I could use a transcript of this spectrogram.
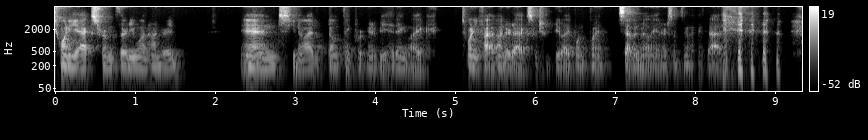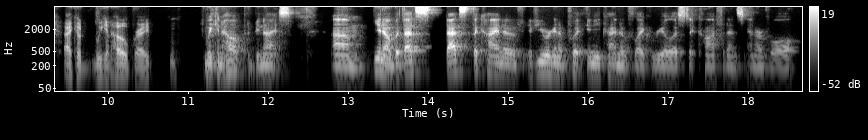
20X from 3,100. Mm-hmm. And, you know, I don't think we're going to be hitting like 2500X, which would be like 1.7 million or something like that. I could, we can hope, right? We can hope it'd be nice. Um, you know, but that's, that's the kind of, if you were going to put any kind of like realistic confidence interval,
